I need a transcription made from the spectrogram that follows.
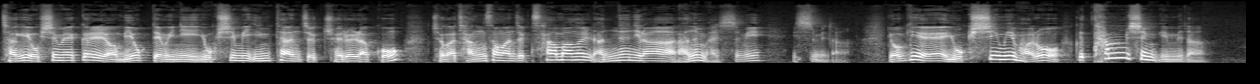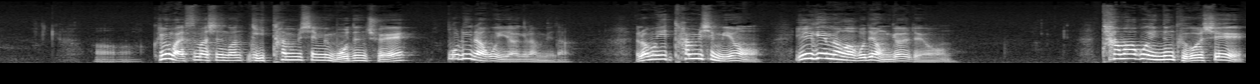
자기 욕심에 끌려 미혹됨이니 욕심이 잉태한 즉 죄를 낳고 죄가 장성한 즉 사망을 낳느니라 라는 말씀이 있습니다. 여기에 욕심이 바로 그 탐심입니다. 어, 그리고 말씀하시는 건 이 탐심이 모든 죄의 뿌리라고 이야기를 합니다. 여러분 이 탐심이요. 일계명하고도 연결돼요. 탐하고 있는 그것이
